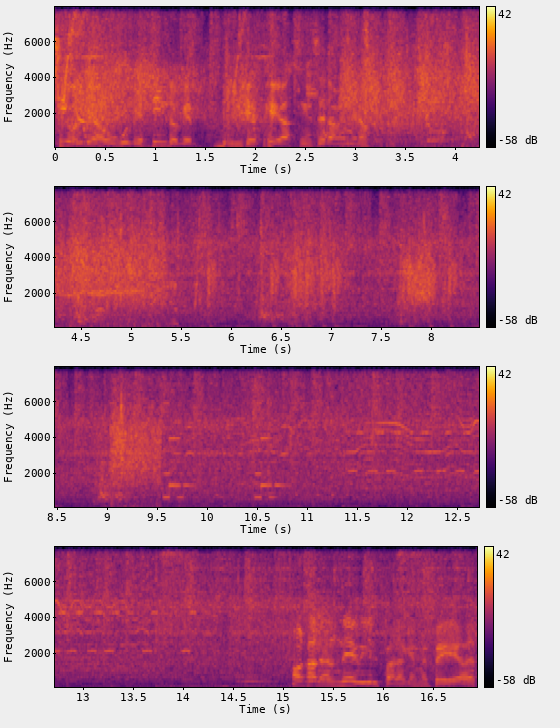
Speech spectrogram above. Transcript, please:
Así golpea a Goku distinto que, que pega, sinceramente, ¿no? Vamos a dejar al Neville para que me pegue, a ver.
